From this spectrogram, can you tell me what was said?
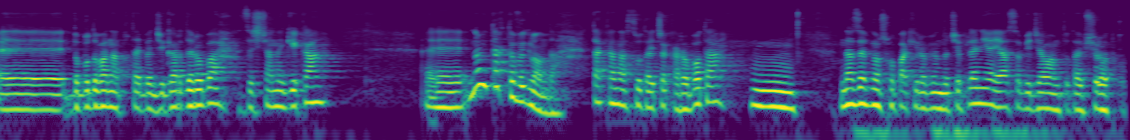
E, dobudowana tutaj będzie garderoba ze ściany GK. E, No i tak to wygląda. Taka nas tutaj czeka robota. Mm, Na zewnątrz chłopaki robią docieplenie, ja sobie działam tutaj w środku.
